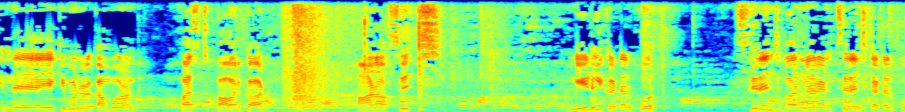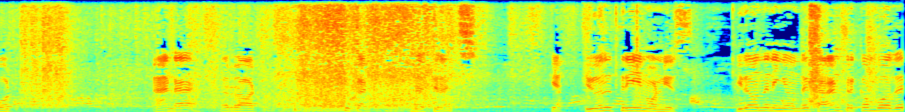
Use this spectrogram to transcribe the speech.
இந்த எக்யூப்மெண்ட்டோட compound first power cord on off சுவிட்ச் needle cutter port syringe burner and syringe cutter port and a rod to cut the syringe okay இது வந்து த்ரீ இன் ஒன் யூஸ் இதை வந்து நீங்கள் வந்து கரண்ட் இருக்கும்போது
